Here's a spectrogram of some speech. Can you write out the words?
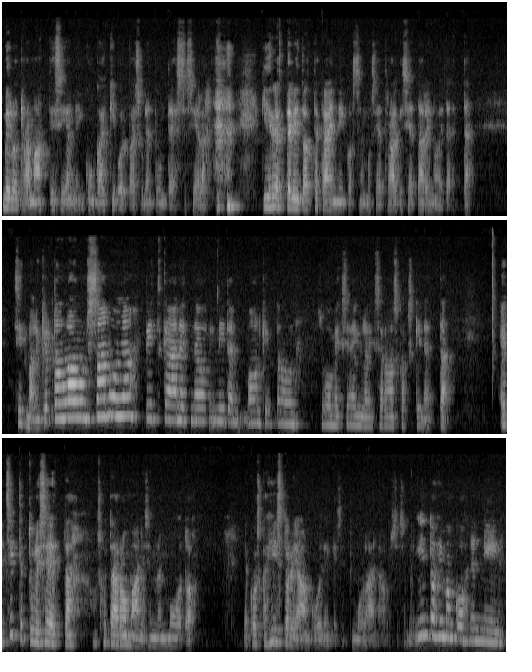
melodramaattisia, niin kuin kaikki voipaisuuden tunteessa siellä kirjoittelin totta kai niin semmoisia traagisia tarinoita, että sitten mä olin kirjoittanut laulun sanoja pitkään, että ne on, niitä mä oon kirjoittanut suomeksi ja englanniksi ja ranskaksikin, että et sitten tuli se, että olisiko tämä romaani semmoinen muoto, ja koska historia on kuitenkin sitten mulla aina ollut se semmoinen intohimon kohde, niin,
